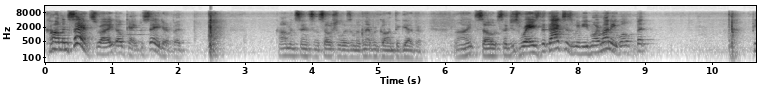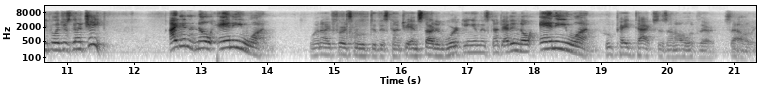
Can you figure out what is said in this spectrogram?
common sense, right? Okay, Beseder, but common sense and socialism have never gone together, right? So, so just raise the taxes. We need more money. Well, but people are just going to cheat. I didn't know anyone when I first moved to this country and started working in this country, I didn't know anyone who paid taxes on all of their salary.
